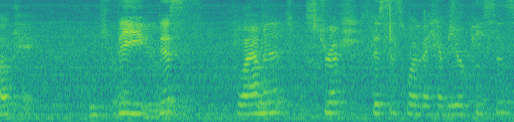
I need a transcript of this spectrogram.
Okay. The, this laminate strip, this is one of the heavier pieces.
